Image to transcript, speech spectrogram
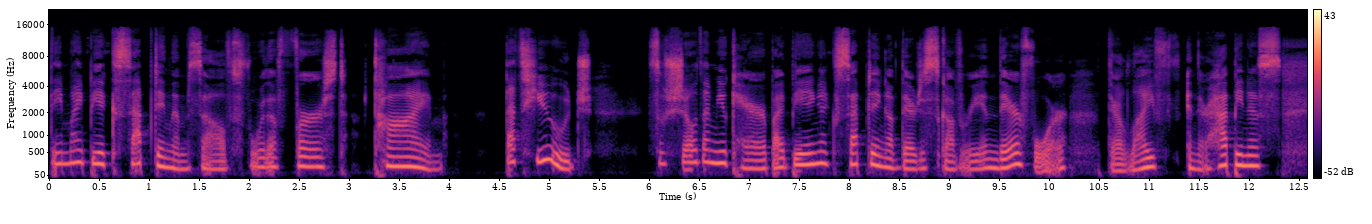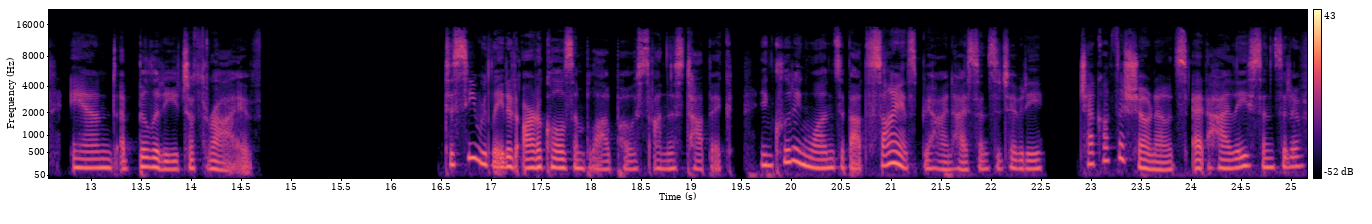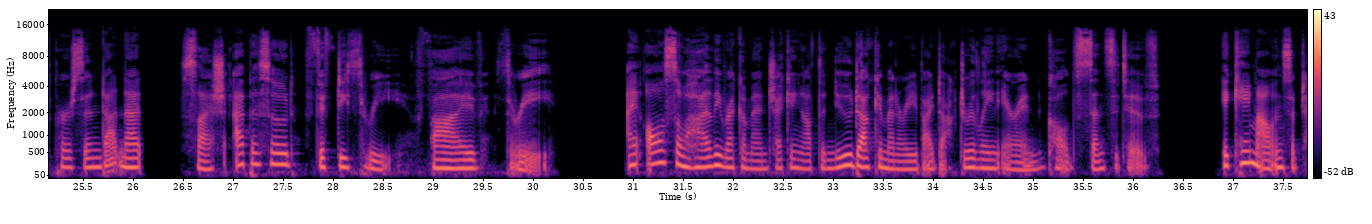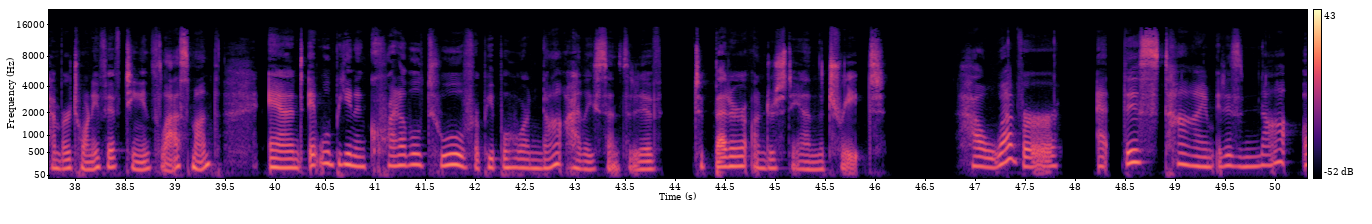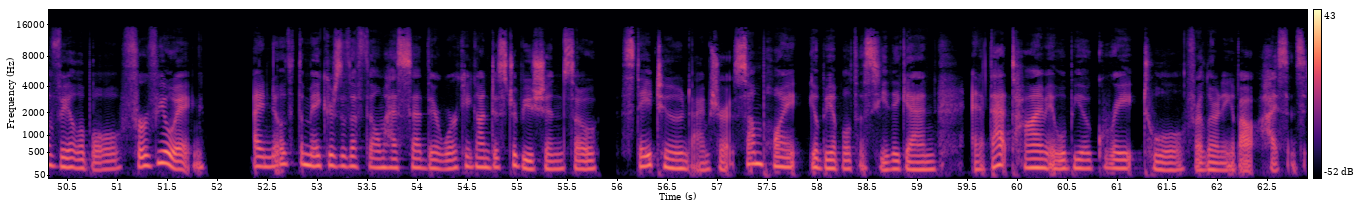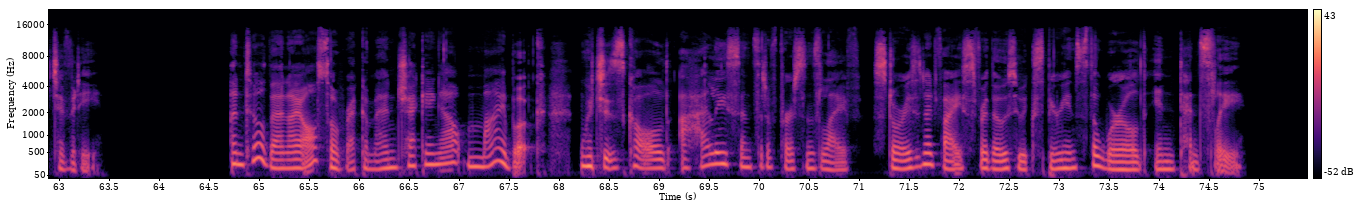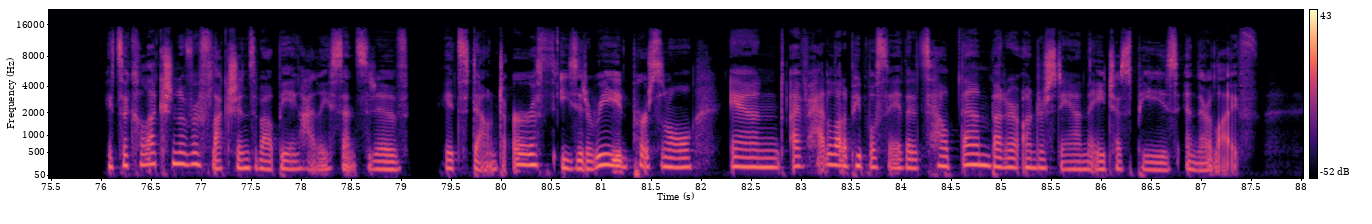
They might be accepting themselves for the first time. That's huge. So show them you care by being accepting of their discovery and therefore their life and their happiness and ability to thrive. To see related articles and blog posts on this topic, including ones about the science behind high sensitivity, check out the show notes at highlysensitiveperson.net slash episode 53, 53. I also highly recommend checking out the new documentary by Dr. Elaine Aron called Sensitive. It came out in September 2015, last month, and it will be an incredible tool for people who are not highly sensitive to better understand the trait. However, at this time, it is not available for viewing. I know that the makers of the film has said they're working on distribution, so stay tuned. I'm sure at some point you'll be able to see it again. And at that time, it will be a great tool for learning about high sensitivity. Until then, I also recommend checking out my book, which is called A Highly Sensitive Person's Life Stories and Advice for Those Who Experience the World Intensely. It's a collection of reflections about being highly sensitive. It's down to earth, easy to read, personal, and I've had a lot of people say that it's helped them better understand the HSPs in their life.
